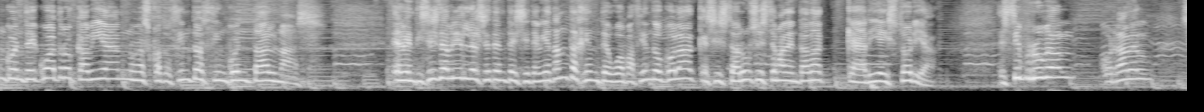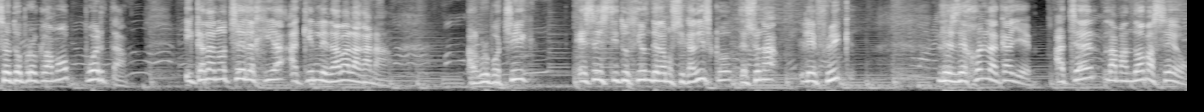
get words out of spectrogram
1954 cabían unas 450 almas. El 26 de abril del 77 había tanta gente guapa haciendo cola que se instauró un sistema de entrada que haría historia. Steve Rubel, o Ravel, se autoproclamó puerta y cada noche elegía a quien le daba la gana. Al grupo Chic, esa institución de la música disco, ¿te suena Le Freak? Les dejó en la calle. A Cher la mandó a paseo.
